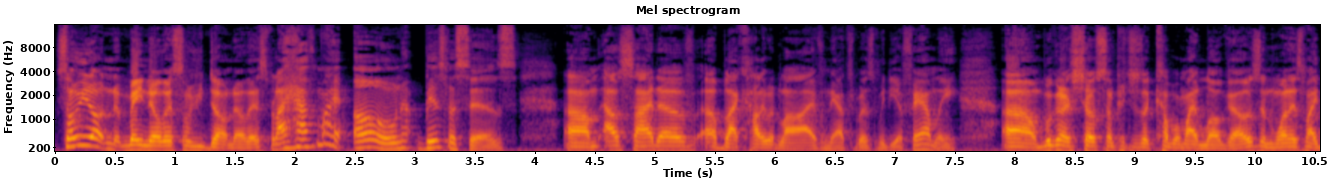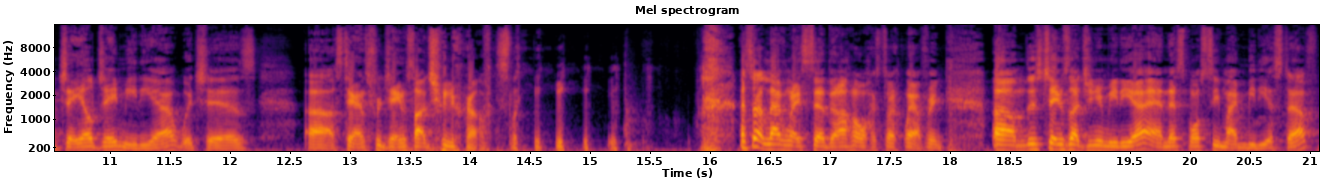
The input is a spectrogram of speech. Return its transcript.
some of you don't may know this, some of you don't know this, but I have my own businesses um, outside of uh, Black Hollywood Live and the AfterBuzz Media family. Um, we're going to show some pictures of a couple of my logos, and one is my JLJ Media, which is uh, stands for James Lott Jr. Obviously. I started laughing when I said that. I don't know why I started laughing. Um, this is James Lott Jr. Media, and that's mostly my media stuff.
